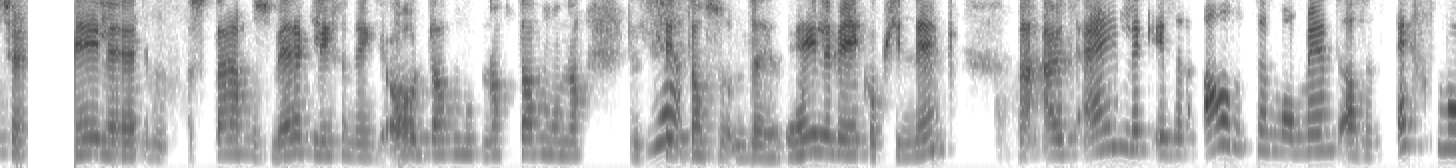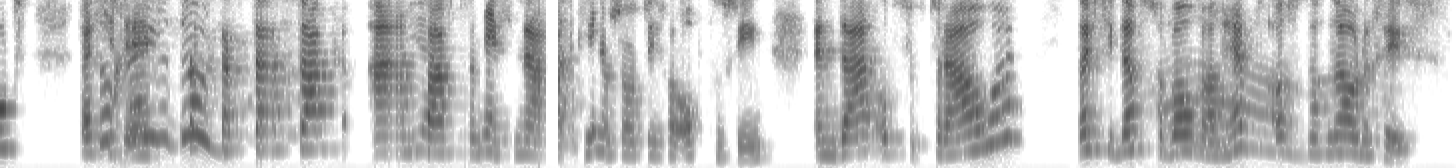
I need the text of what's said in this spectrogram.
je hele stapels werk liggen en denk je, oh, dat moet nog, dat moet nog. En het Ja. zit dan zo de hele week op je nek. Maar uiteindelijk is er altijd een moment als het echt moet, dat je het even tak, tak, tak, tak aanpakt. En denk je, nou, ik heb hier zo tegenop gezien. En daarop vertrouwen dat je dat gewoon wel hebt als dat nodig is.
